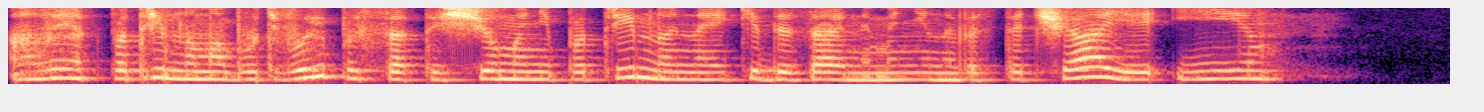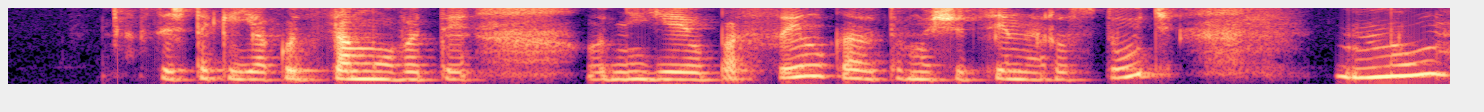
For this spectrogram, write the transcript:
Але потрібно, мабуть, виписати, що мені потрібно, і на які дизайни мені не вистачає, і все ж таки якось замовити однією посилкою, тому що ціни ростуть. Ну,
